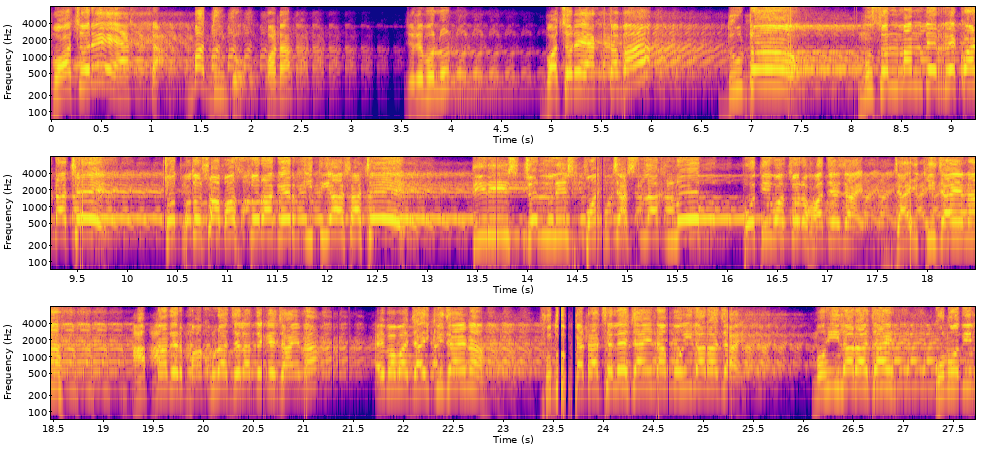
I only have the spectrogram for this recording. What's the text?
বছরে একটা বা দুটো। কটা? জোরে বলুন। বছরে একটা বা দুটো। মুসলমানদের রেকর্ড আছে। চোদ্দশো বছর আগের ইতিহাস আছে। তিরিশ, চল্লিশ, পঞ্চাশ লাখ লোক প্রতি বছর হজে যায়। যায় কি যায় না? আপনাদের বাঁকুড়া জেলা থেকে যায় না? এই বাবা, যায় কি যায় না? শুধু বেটা ছেলে যায় না, মহিলারা যায়। মহিলারা যায়। কোনদিন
